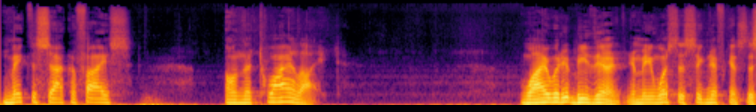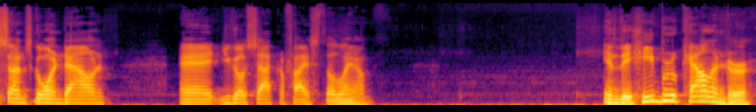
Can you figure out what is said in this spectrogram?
make the sacrifice on the twilight? Why would it be then? I mean, what's the significance? The sun's going down and you go sacrifice the lamb. In the Hebrew calendar,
